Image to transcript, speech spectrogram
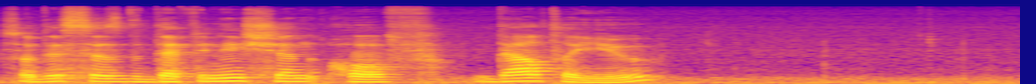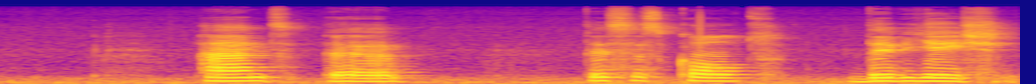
So this is the definition of delta u and uh, this is called deviation.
